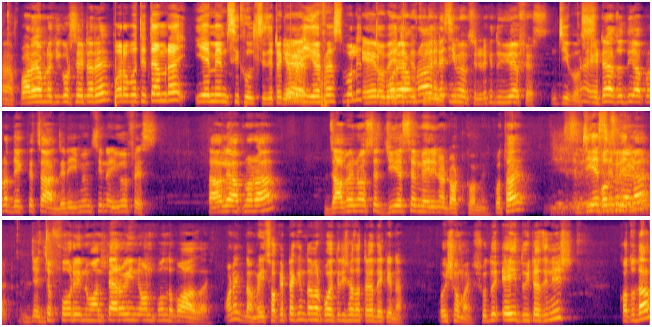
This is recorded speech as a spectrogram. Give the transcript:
হ্যাঁ পরে আমরা কি করছি এটারে? পরবর্তীতে আমরা ইএমএমসি খুলছি যেটাকে আমরা. ইউএফএস বলি তবে এটাকে আমরা এটা। ইমেমসি এটা কিন্তু ইউএফএস জি বস এটা যদি আপনারা দেখতে চান যে এটা ইমেমসি না ইউএফএস তাহলে আপনারা যাবেন হচ্ছে জিএসএম এরিনা ডট কমে কোথায়? এটা? যে ফোর ইন ওয়ান তেরো ইন ওয়ান পর্যন্ত পাওয়া যায়। অনেক দাম। এই সকেটটা কিন্তু আমার পঁয়ত্রিশ হাজার টাকা দেখে না ওই সময়। শুধু এই দুইটা জিনিস। কত দাম?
